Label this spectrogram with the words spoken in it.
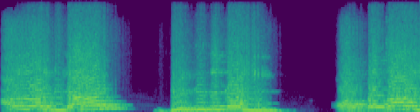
আল্লাহর বিধান বিকৃতিকারী অত্যাচারী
